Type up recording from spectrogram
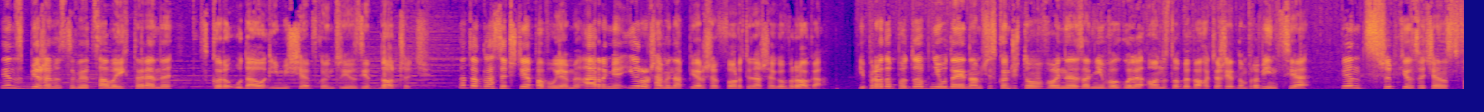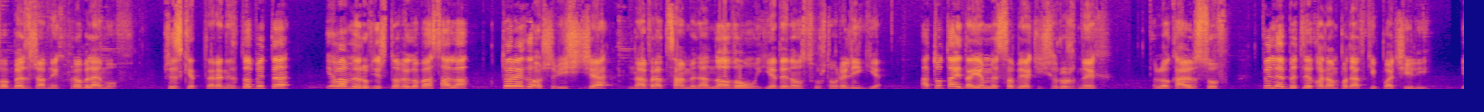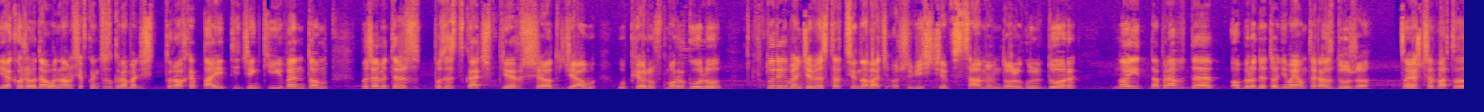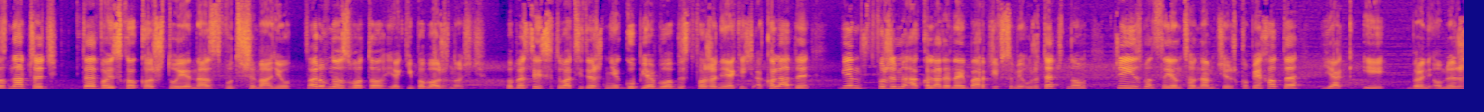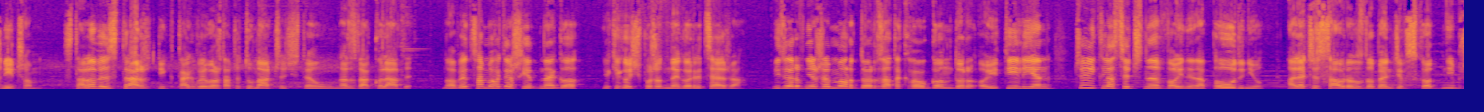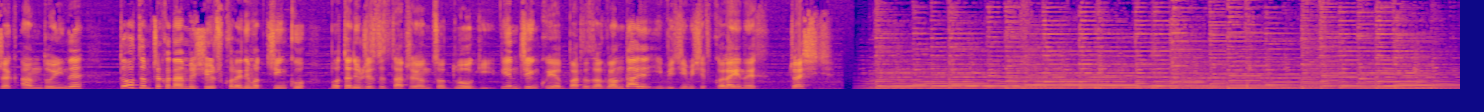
więc bierzemy sobie całe ich tereny, skoro udało im się w końcu je zjednoczyć. No to klasycznie pawujemy armię i ruszamy na pierwsze forty naszego wroga. I prawdopodobnie udaje nam się skończyć tą wojnę, zanim w ogóle on zdobywa chociaż jedną prowincję, więc szybkie zwycięstwo bez żadnych problemów. Wszystkie tereny zdobyte i mamy również nowego wasala, którego oczywiście nawracamy na nową, jedyną słuszną religię. A tutaj dajemy sobie jakichś różnych lokalsów, byleby tylko nam podatki płacili. I jako, że udało nam się w końcu zgromadzić trochę Paiti dzięki eventom, możemy też pozyskać pierwszy oddział upiorów Morgulu, których będziemy stacjonować oczywiście w samym Dol Guldur. No i naprawdę obrony to nie mają teraz dużo. Co jeszcze warto zaznaczyć, te wojsko kosztuje nas w utrzymaniu zarówno złoto, jak i pobożność. W obecnej sytuacji też nie głupie byłoby stworzenie jakiejś akolady, więc tworzymy akoladę najbardziej w sumie użyteczną, czyli wzmacniającą nam ciężką piechotę, jak i broń omlężniczą. Stalowy strażnik, tak by można przetłumaczyć tę nazwę akolady. No więc mamy chociaż jednego, jakiegoś porządnego rycerza. Widzę również, że Mordor zaatakował Gondor o Ithilien, czyli klasyczne wojny na południu. Ale czy Sauron zdobędzie wschodni brzeg Anduiny? To o tym przekonamy się już w kolejnym odcinku, bo ten już jest wystarczająco długi. Więc dziękuję bardzo za oglądanie i widzimy się w kolejnych. Cześć!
